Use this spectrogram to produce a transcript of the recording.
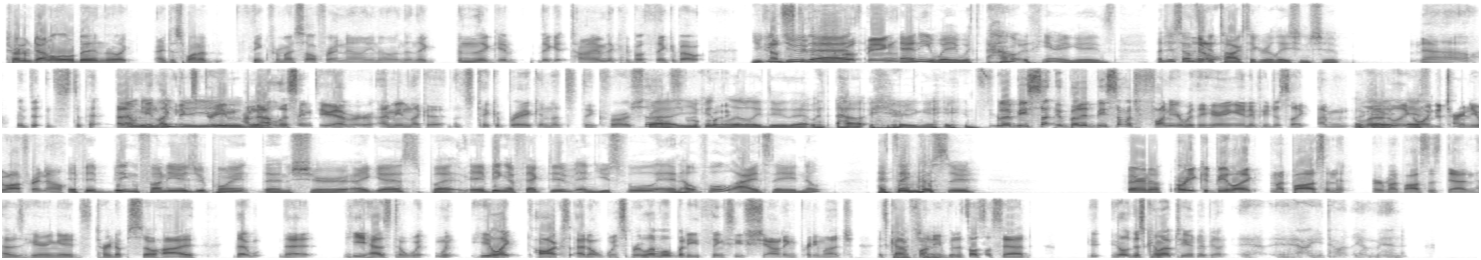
turn them down a little bit and they're like, I just want to think for myself right now, you know. And then they and they give they get time. They could both think about You can do that anyway without hearing aids. That just sounds like a toxic relationship. No, it, it just depends. I I don't mean, mean, like an extreme. you, I'm not listening to you ever. I mean like a let's take a break and let's think for Bruh, ourselves. you can quick. literally do that without hearing aids. But it'd be so, but it'd be so much funnier with a hearing aid if you're just like, I'm Okay, literally if- going to turn you off right now. If it being funny is your point, then sure, I guess. But it being effective and useful and helpful, I'd say nope. I'd say no, sir. Fair enough. Or you could be like my boss and or my boss's dad and have his hearing aids turned up so high that that he has to whi- when he like talks at a whisper level, but he thinks he's shouting pretty much. It's kind Gotcha. of funny, but it's also sad. He- He'll just come up to you and he'll be like, "Yeah, yeah how you doing, young man?"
